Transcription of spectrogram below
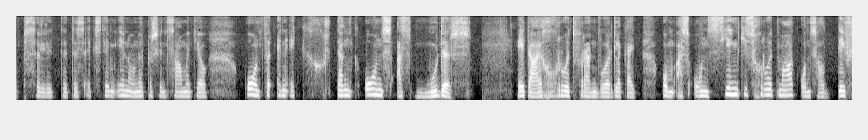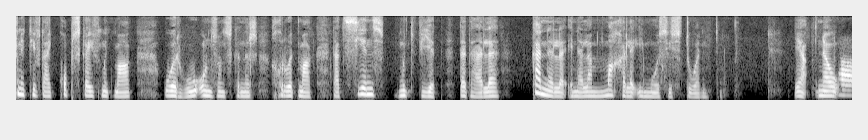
Absoluut. Dit is ek stem 100% saam met jou. Ons en ek dink ons as moeders het daai groot verantwoordelikheid om as ons seentjies grootmaak, ons sal definitief daai kop skuif moet maak oor hoe ons ons kinders grootmaak. Dat seuns moet weet dat hulle kan hulle en hulle mag hulle emosies toon. Ja, nou Ja,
